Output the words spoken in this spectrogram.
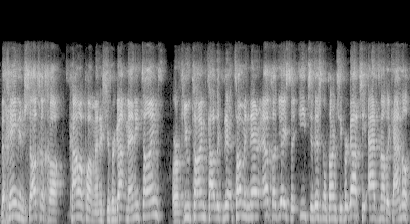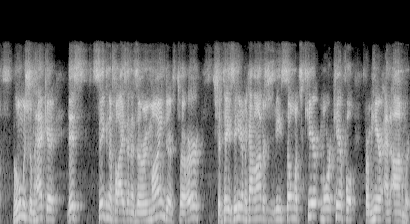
The Chainim Shachacha Kamapam. And if she forgot many times or a few times, each additional time she forgot, she adds another candle. This signifies and as a reminder to her, she should be so much care, more careful from here and onward.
